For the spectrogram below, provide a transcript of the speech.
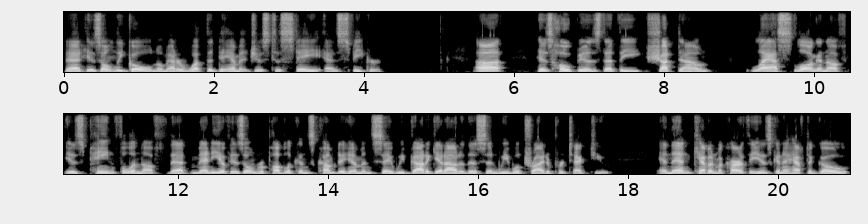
that his only goal, no matter what the damage, is to stay as speaker. Uh, his hope is that the shutdown lasts long enough, is painful enough that many of his own Republicans come to him and say, We've got to get out of this and we will try to protect you. And then Kevin McCarthy is going to have to go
